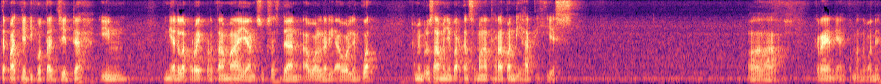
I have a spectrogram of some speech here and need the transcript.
tepatnya di kota Jeddah. In, ini adalah proyek pertama yang sukses dan awal dari awal yang kuat. Kami berusaha menyebarkan semangat harapan di hati. Yes. Wah, keren ya teman-teman ya.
